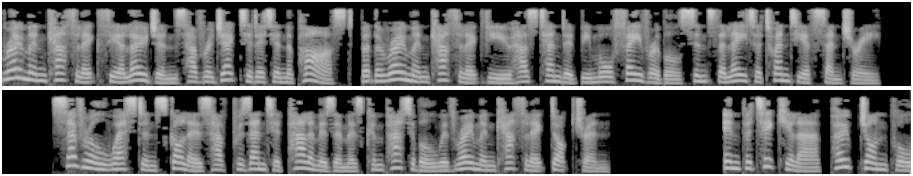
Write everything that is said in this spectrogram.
Roman Catholic theologians have rejected it in the past, but the Roman Catholic view has tended to be more favorable since the later 20th century. Several Western scholars have presented Palamism as compatible with Roman Catholic doctrine. In particular, Pope John Paul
